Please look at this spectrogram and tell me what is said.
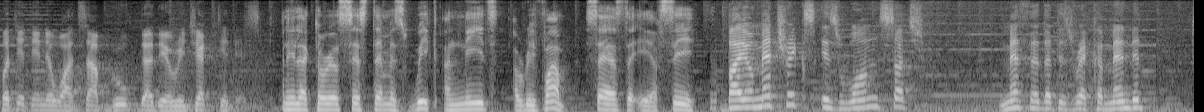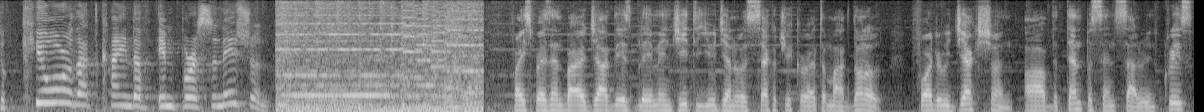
put it in the WhatsApp group that they rejected this. An electoral system is weak and needs a revamp, says the AFC. Biometrics is one such method that is recommended to cure that kind of impersonation. Vice President Bharrat Jagdeo is blaming GTU General Secretary Coretta McDonald for the rejection of the 10% salary increase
